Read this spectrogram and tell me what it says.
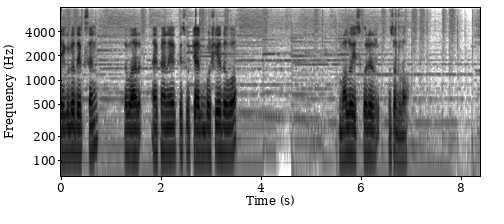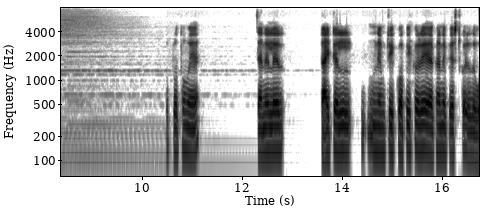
এইগুলো দেখছেন। এবার এখানে কিছু ট্যাগ বসিয়ে দেব। ভালো স্কোরের জন্য। প্রথমে চ্যানেলের টাইটেল নেমটি কপি করে এখানে পেস্ট করে দেব।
